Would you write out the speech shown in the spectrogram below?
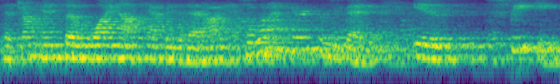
That's right. And so why not tap into that audience? So what I'm hearing from you, Betty, is speaking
